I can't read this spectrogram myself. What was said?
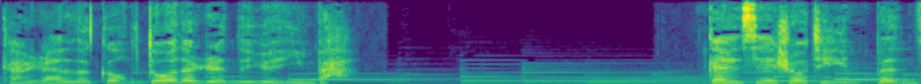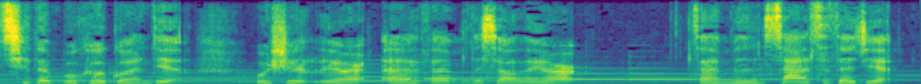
感染了更多的人的原因吧。感谢收听本期的播客观点，我是灵儿 FM 的小灵儿，咱们下次再见。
